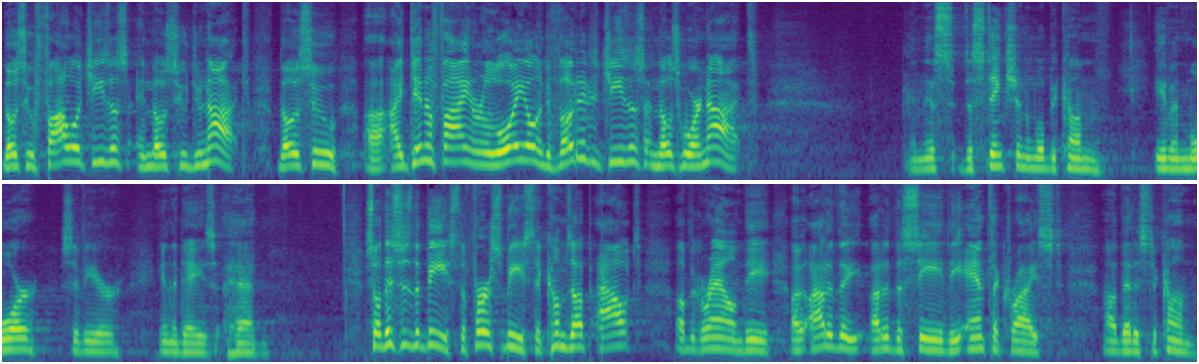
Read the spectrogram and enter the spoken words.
those who follow Jesus and those who do not, those who uh, identify and are loyal and devoted to Jesus and those who are not. And this distinction will become even more severe in the days ahead. So, this is the beast, the first beast that comes up out of the ground, the, uh, out, of the, out of the sea, the Antichrist uh, that is to come.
